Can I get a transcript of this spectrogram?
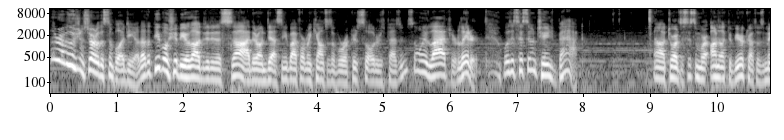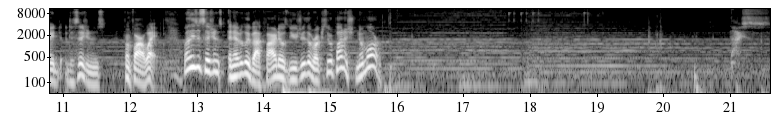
The revolution started with a simple idea that the people should be allowed to decide their own destiny by forming councils of workers, soldiers, peasants. Only later, later was the system changed back uh, towards a system where unelected bureaucrats was made decisions from far away. When these decisions inevitably backfired, it was usually the workers who were punished, no more. Nice.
